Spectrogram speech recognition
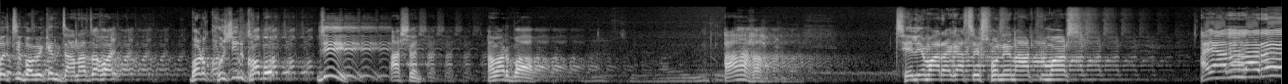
বলছি বাবা কেন জানাজা হয়। বড় খুশির খবর। জি, আসেন। আমার বাপ। আহা। ছেলে মারা গেছে শোনেন আট মাস। আল্লাহ রে।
